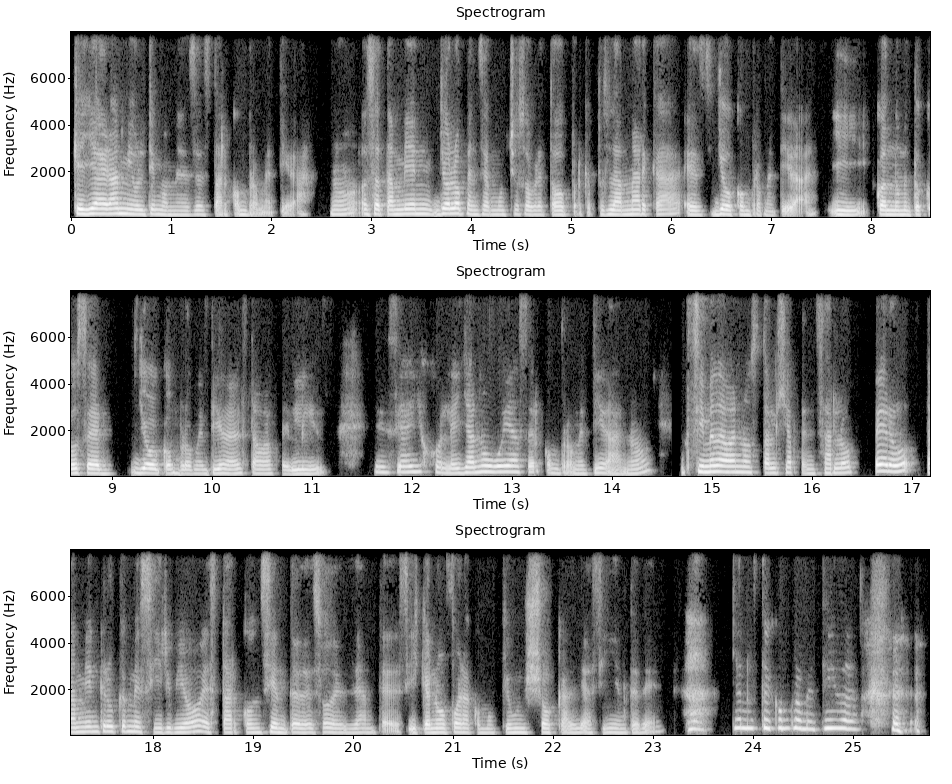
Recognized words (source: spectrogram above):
que ya era mi último mes de estar comprometida, ¿no? O sea, también yo lo pensé mucho sobre todo porque pues la marca es yo comprometida y cuando me tocó ser yo comprometida estaba feliz. Y decía, híjole, ya no voy a ser comprometida, ¿no? Sí me daba nostalgia pensarlo, pero también creo que me sirvió estar consciente de eso desde antes y que no fuera como que un shock al día siguiente de, ¡Ah! ya no estoy comprometida.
